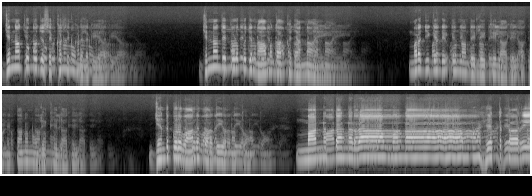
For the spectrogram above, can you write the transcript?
ਜਿਨ੍ਹਾਂ ਤੋਂ ਕੁਝ ਸਿੱਖਣ ਨੂੰ ਮਿਲ ਗਿਆ ਜਿਨ੍ਹਾਂ ਦੇ ਕੋਲ ਕੁਝ ਨਾਮ ਦਾ ਖਜ਼ਾਨਾ ਹੈ ਮਹਾਰਾਜ ਜੀ ਕਹਿੰਦੇ ਉਹਨਾਂ ਦੇ ਲੇਖੇ ਲਾ ਦੇ ਆਪਣੇ ਤਨ ਨੂੰ ਲੇਖੇ ਲਾ ਦੇ। ਜਿੰਦ ਕੁਰਬਾਨ ਕਰਦੇ ਉਹਨਾਂ ਤੋਂ। ਮਨ ਤਨ ਰਾਮ ਨਾਮ ਹਿਤ ਕਰੇ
